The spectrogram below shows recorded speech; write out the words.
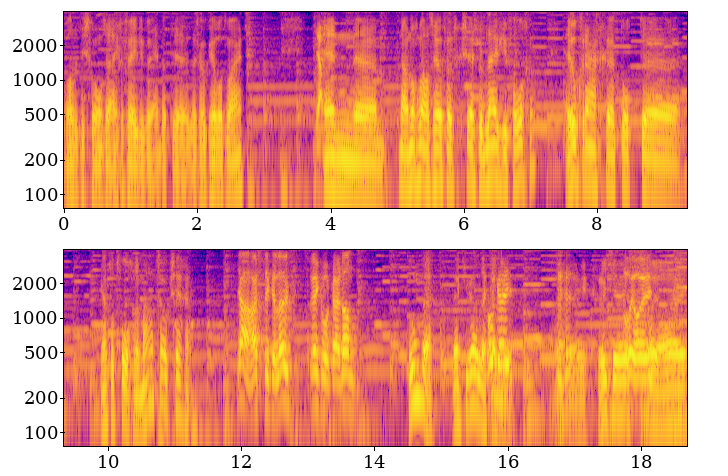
Want het is voor onze eigen Veluwe en dat, dat is ook heel wat waard. Ja. En ehm, nou, nogmaals heel veel succes. We blijven je volgen. Heel graag tot, ja, tot volgende maand zou ik zeggen. Ja, hartstikke leuk. Spreken we elkaar dan. Doen we. Dankjewel, lekker. Oké. Oké, groetjes. Hoi, hoi. hoi, hoi.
